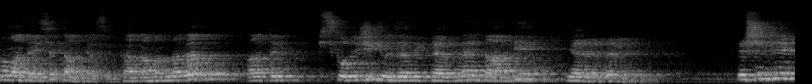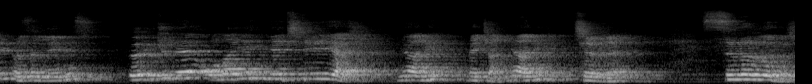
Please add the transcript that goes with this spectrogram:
Romanda ise tam tersi. Kahramanların artık psikolojik özelliklerine dahi yer verilebiliyor. Beşinci özelliğimiz öyküde olayın geçtiği yer yani mekan yani çevre sınırlıdır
